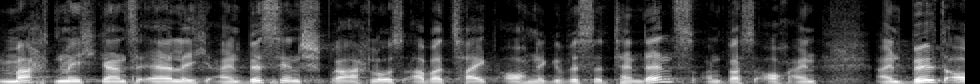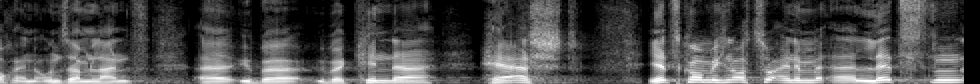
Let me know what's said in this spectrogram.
macht mich ganz ehrlich ein bisschen sprachlos, aber zeigt auch eine gewisse Tendenz und was auch ein, ein Bild auch in unserem Land äh, über, über Kinder herrscht. Jetzt komme ich noch zu einem äh, letzten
